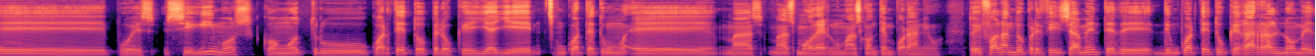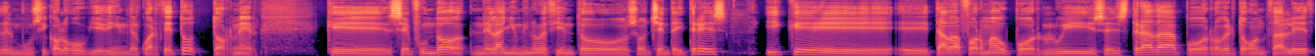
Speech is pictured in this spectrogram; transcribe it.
eh, pues seguimos con otro cuarteto, pero que ya es un cuarteto eh, más, más moderno, más contemporáneo. Estoy hablando precisamente de, un cuarteto que agarra el nombre del musicólogo Ubiedín, del cuarteto Torner, que se fundó en el año 1983 y que eh, estaba formado por Luis Estrada, por Roberto González,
